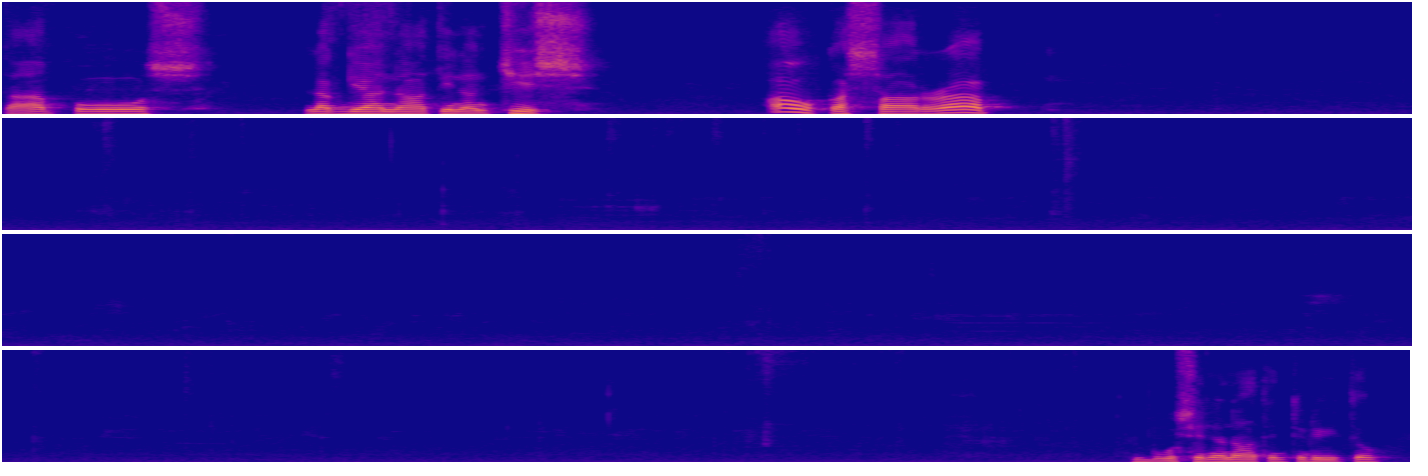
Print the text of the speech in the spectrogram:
Tapos, lagyan natin ng cheese. Oh, kasarap. Busin na natin ito dito.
